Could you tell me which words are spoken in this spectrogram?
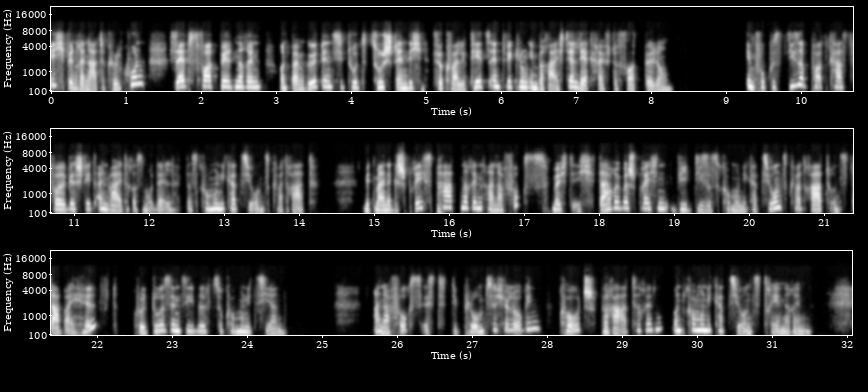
Ich bin Renate Kühlkuhn, Selbstfortbildnerin und beim Goethe-Institut zuständig für Qualitätsentwicklung im Bereich der Lehrkräftefortbildung. Im Fokus dieser Podcast-Folge steht ein weiteres Modell, das Kommunikationsquadrat. Mit meiner Gesprächspartnerin Anna Fuchs möchte ich darüber sprechen, wie dieses Kommunikationsquadrat uns dabei hilft, kultursensibel zu kommunizieren. Anna Fuchs ist Diplompsychologin, Coach, Beraterin und Kommunikationstrainerin.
